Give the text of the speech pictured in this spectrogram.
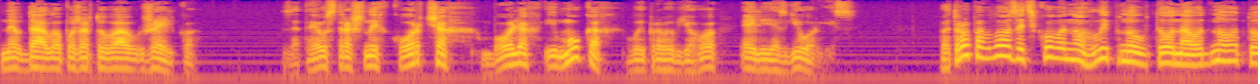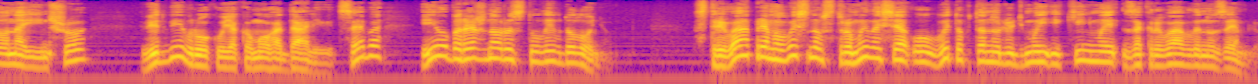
невдало пожартував Желько. Зате у страшних корчах, болях і муках виправив його Еліяс Георгіс. Петро Павло зацьковано глипнув то на одного, то на іншого, відвів руку якомога далі від себе і обережно розтулив долоню. Стріла прямовисно встромилася у витоптану людьми і кіньми закривавлену землю.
